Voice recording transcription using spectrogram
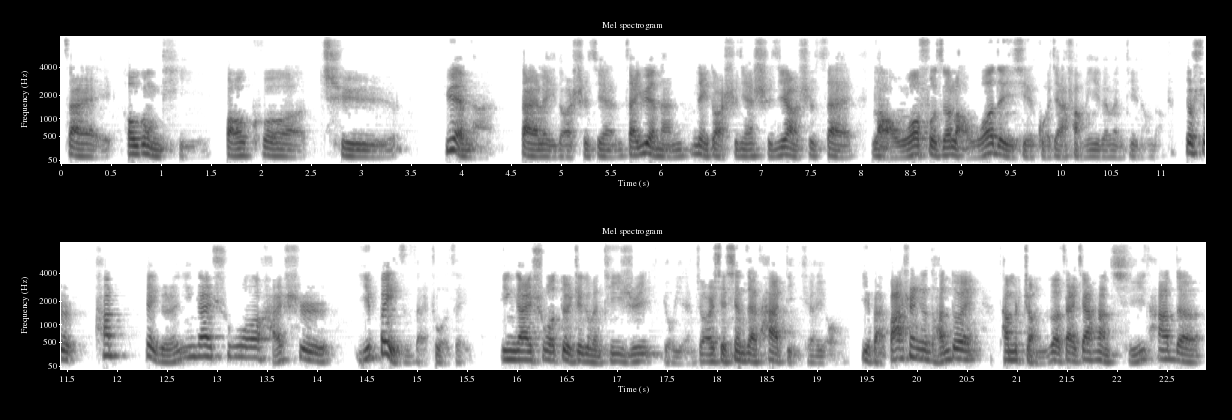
在欧共体，包括去越南待了一段时间，在越南那段时间，实际上是在老挝负责老挝的一些国家防疫的问题等等。就是他这个人应该说还是一辈子在做这个，应该说对这个问题一直有研究，而且现在他底下有一百八十人的团队，他们整个再加上其他的。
